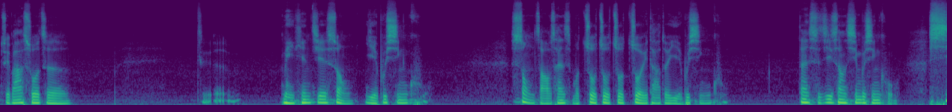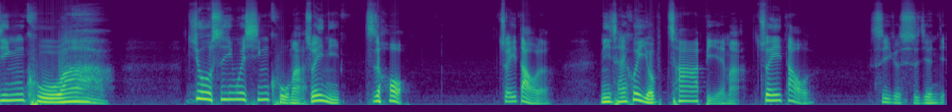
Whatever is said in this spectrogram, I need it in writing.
嘴巴说着这个每天接送也不辛苦，送早餐什么做做做做一大堆也不辛苦，但实际上辛不辛苦？辛苦啊！就是因为辛苦嘛，所以你之后追到了，你才会有差别嘛。追到是一个时间点，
